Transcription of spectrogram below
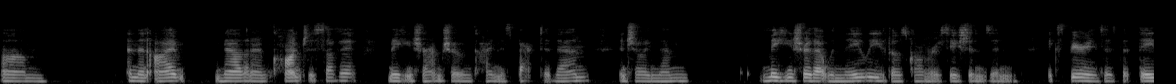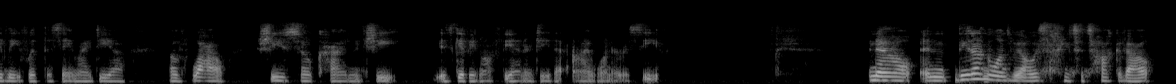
Um, and then I'm now that I'm conscious of it, making sure I'm showing kindness back to them and showing them, making sure that when they leave those conversations and experiences, that they leave with the same idea of, wow, she's so kind and she is giving off the energy that I want to receive. Now, and these aren't the ones we always like to talk about.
